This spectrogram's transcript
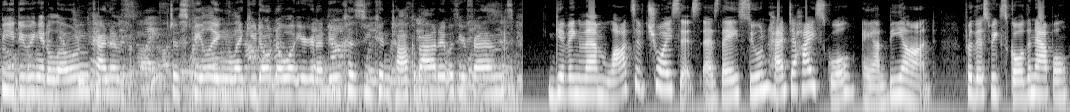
be doing it alone. Kind of just feeling like you don't know what you're gonna do because you can talk about it with your friends. Giving them lots of choices as they soon head to high school and beyond. For this week's Golden Apple,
